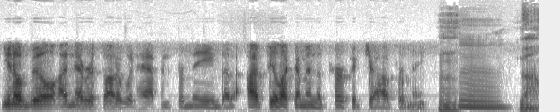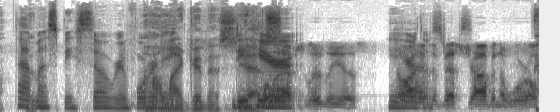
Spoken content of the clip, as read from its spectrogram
you know, Bill, I never thought it would happen for me, but I feel like I'm in the perfect job for me. Mm, Wow. that must be so rewarding. Oh, my goodness. Do you yes. Oh, hear- it absolutely is. You No, hear I have the best job in the world.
